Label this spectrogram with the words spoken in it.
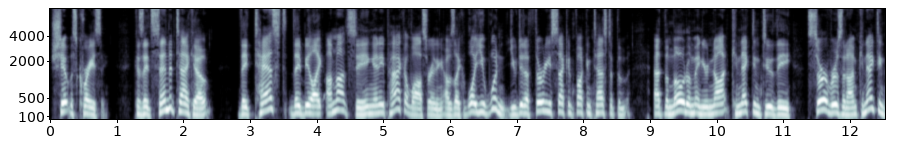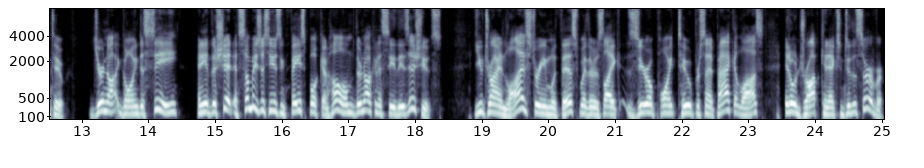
Shit was crazy. Because they'd send a tech out, they'd test, they'd be like, I'm not seeing any packet loss or anything. I was like, well, you wouldn't. You did a 30 second fucking test at the at the modem and you're not connecting to the servers that I'm connecting to. You're not going to see any of the shit. If somebody's just using Facebook at home, they're not going to see these issues. You try and live stream with this where there's like 0.2% packet loss, it'll drop connection to the server.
